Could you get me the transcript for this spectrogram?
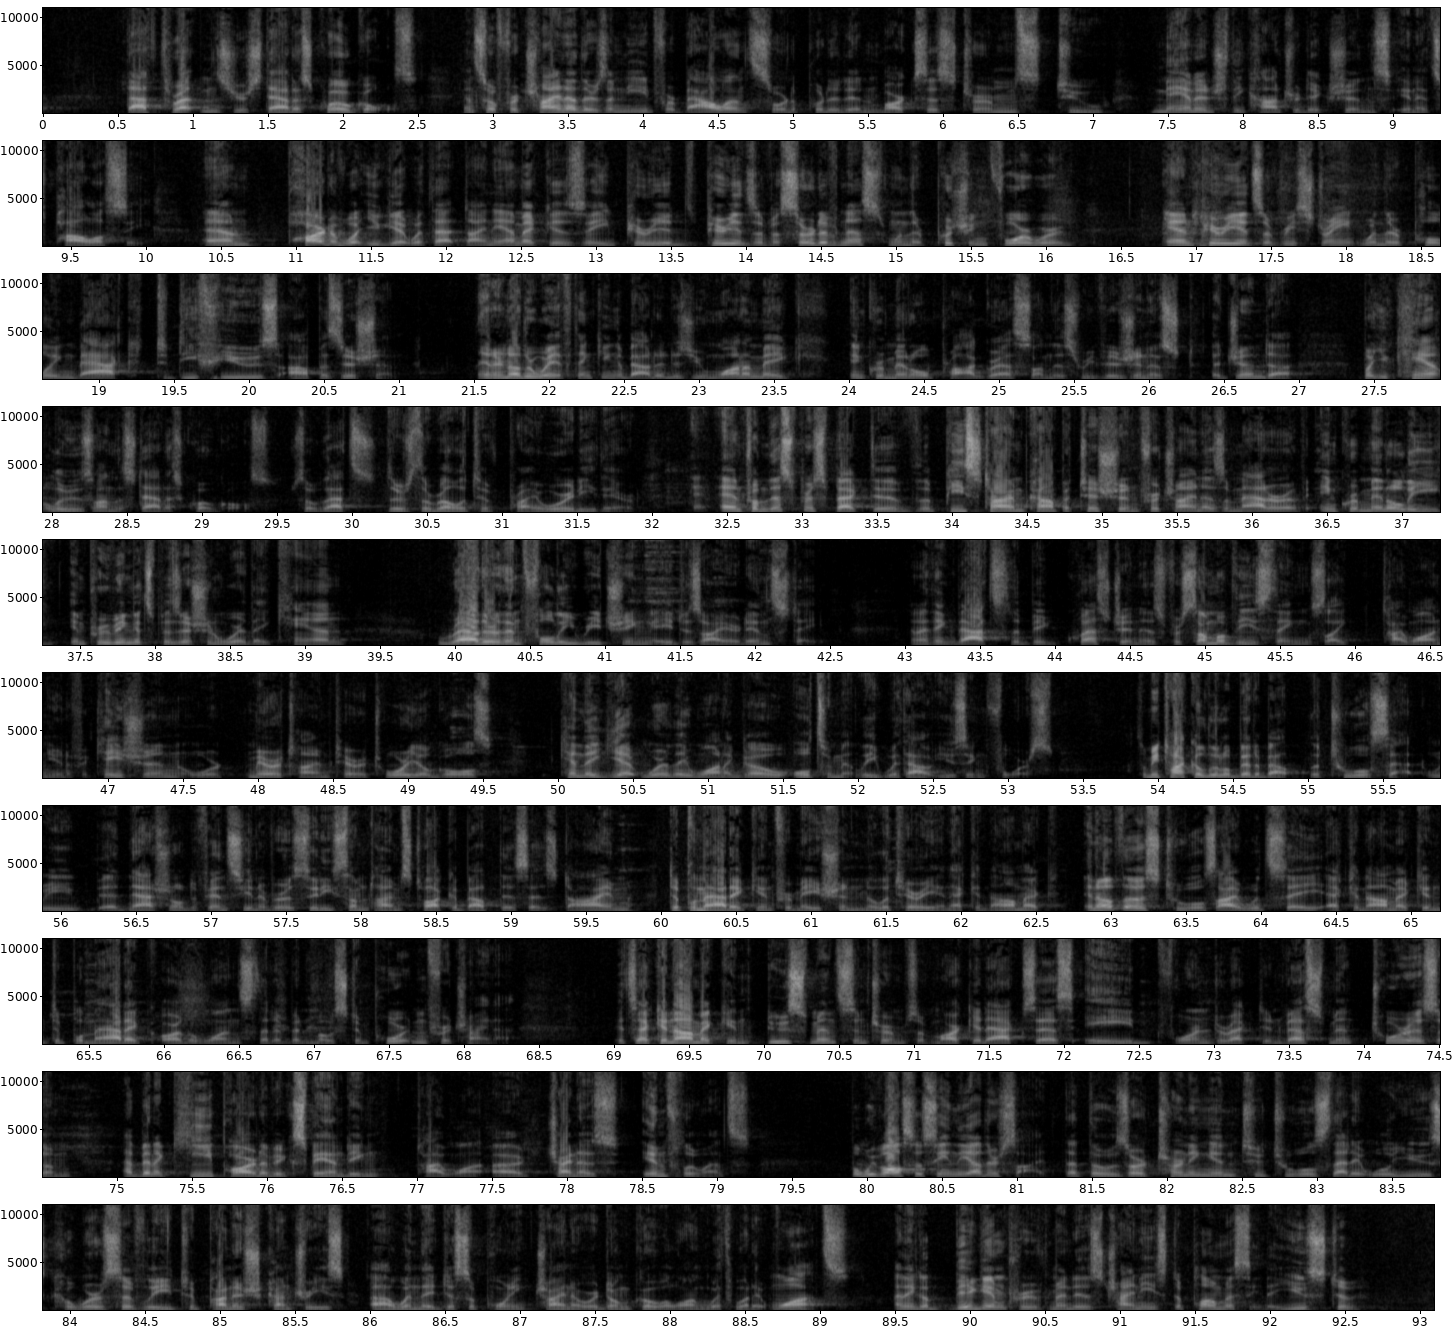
that threatens your status quo goals. And so for China, there's a need for balance, or to put it in Marxist terms, to manage the contradictions in its policy. And part of what you get with that dynamic is a period, periods of assertiveness when they're pushing forward, and periods of restraint when they're pulling back to defuse opposition. And another way of thinking about it is you want to make incremental progress on this revisionist agenda, but you can't lose on the status quo goals. So that's, there's the relative priority there. And from this perspective, the peacetime competition for China is a matter of incrementally improving its position where they can rather than fully reaching a desired end state. And I think that's the big question is for some of these things like Taiwan unification or maritime territorial goals, can they get where they want to go ultimately without using force? Let me talk a little bit about the tool set. We at National Defense University sometimes talk about this as DIME diplomatic, information, military, and economic. And of those tools, I would say economic and diplomatic are the ones that have been most important for China. Its economic inducements in terms of market access, aid, foreign direct investment, tourism have been a key part of expanding Taiwan, uh, China's influence. But we've also seen the other side, that those are turning into tools that it will use coercively to punish countries uh, when they disappoint China or don't go along with what it wants. I think a big improvement is Chinese diplomacy. They used to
